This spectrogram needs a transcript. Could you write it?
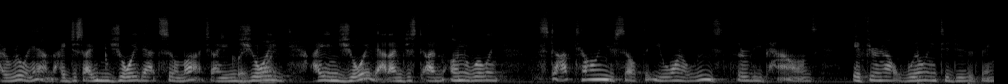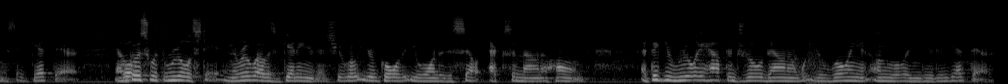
I really am. I just I enjoy that so much. I enjoy I enjoy that. I'm just I'm unwilling. Stop telling yourself that you want to lose 30 pounds if you're not willing to do the things to get there. Now it goes with real estate, and the real I was getting at this. You wrote your goal that you wanted to sell X amount of homes. I think you really have to drill down on what you're willing and unwilling to do to get there,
